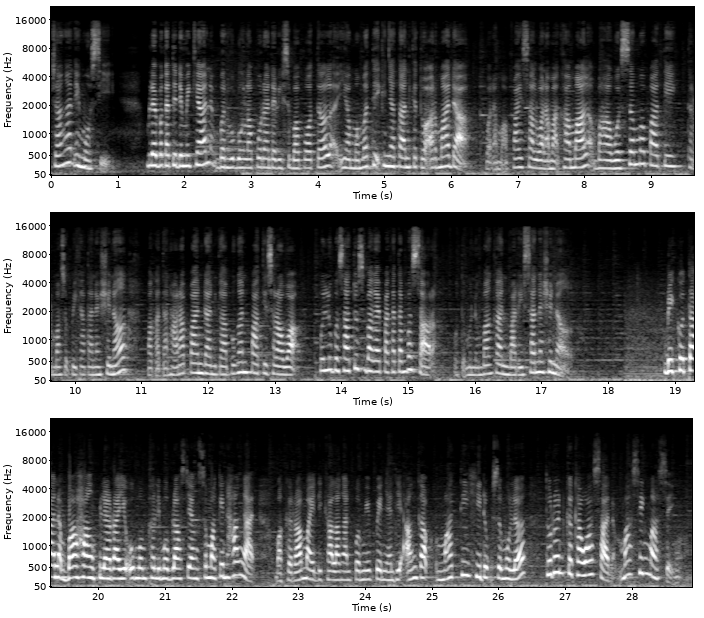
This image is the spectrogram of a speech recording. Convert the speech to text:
jangan emosi. Beliau berkata demikian berhubung laporan dari sebuah portal yang memetik kenyataan Ketua Armada Wan Ahmad Faisal Wan Ahmad Kamal bahawa semua parti termasuk Perikatan Nasional, Pakatan Harapan dan Gabungan Parti Sarawak perlu bersatu sebagai pakatan besar untuk menumbangkan Barisan Nasional. Berikutan bahang pilihan raya umum ke-15 yang semakin hangat, maka ramai di kalangan pemimpin yang dianggap mati hidup semula turun ke kawasan masing-masing.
